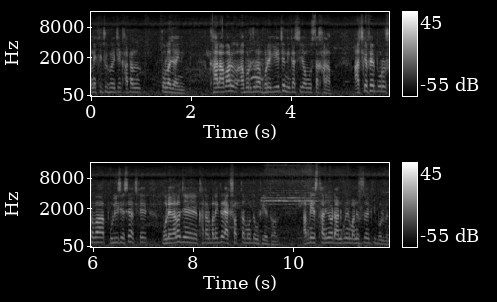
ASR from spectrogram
অনেক কিছু হয়েছে, খাটাল তোলা যায়নি। খাল আবার আবর্জনা ভরে গিয়েছে, নিকাশি অবস্থা খারাপ। আজকে ফের পৌরসভা পুলিশ এসে আজকে বলে গেল যে, খাটাল মালিকদের এক সপ্তাহের মধ্যে উঠিয়ে যেতে হবে। আপনি স্থানীয় ডানকুনির মানুষ হিসেবে কি বলবেন?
